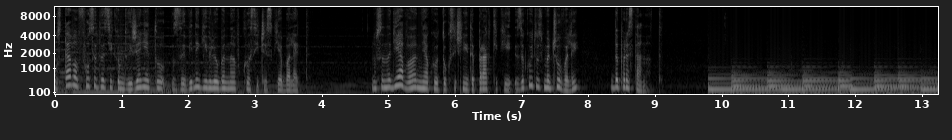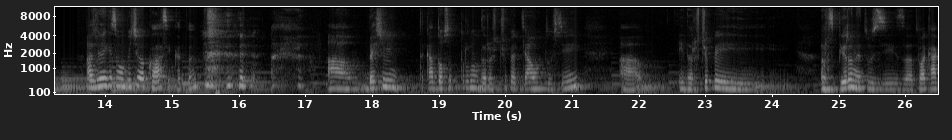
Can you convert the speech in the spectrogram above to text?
остава в усета си към движението завинаги влюбена в класическия балет. Но се надява някои от токсичните практики, за които сме чували, да престанат. Аз винаги съм обичала класиката. а, беше ми така доста трудно да разчупя тялото си а, и да разчупя и разбирането си за това как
